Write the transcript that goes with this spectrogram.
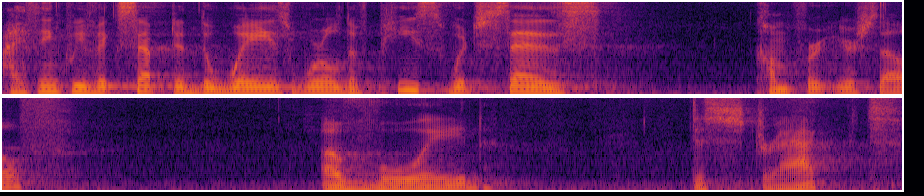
I think we've accepted the ways world of peace, which says, comfort yourself, avoid, distract,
